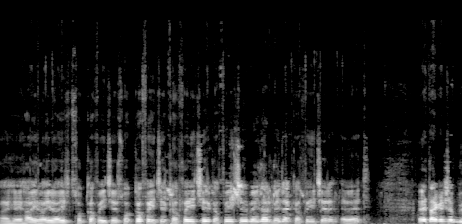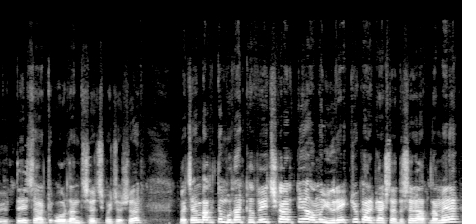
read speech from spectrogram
Hayır hayır hayır hayır. Sok kafayı içeri. Sok kafayı içeri. Kafayı içeri. Kafayı içeri beyler. Beyler kafayı içeri. Evet. Evet arkadaşlar büyükleri için artık oradan dışarı çıkmaya çalışıyorlar. Geçen baktım buradan kafayı çıkartıyor ama yürek yok arkadaşlar dışarı atlamaya.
